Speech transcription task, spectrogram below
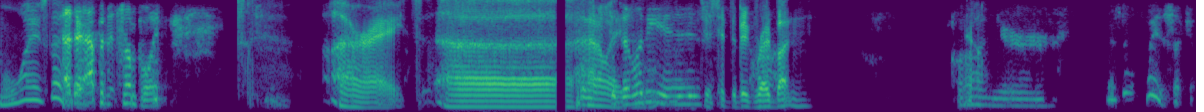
Well, why is that? Had to happen at some point. All right. Uh, So how do stability I is just hit the big red button? on your. Wait a second.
